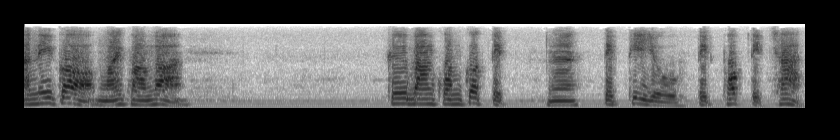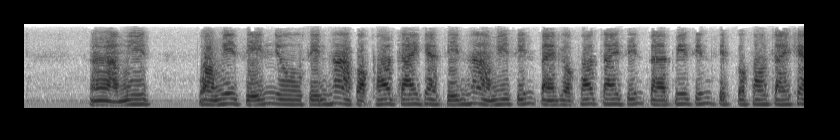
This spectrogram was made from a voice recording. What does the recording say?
อันนี้ก็หมายความว่า คือบางคนก็ติดนะติดที่อยู่ ติดพบติดชาติมี ว่ามีศีลอยู่ศีลห้าก็พอใจแค่ศีลห้ามีศีลแปดก็พอใจศีลแปดมีศีลสิบก็พอใจแค่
